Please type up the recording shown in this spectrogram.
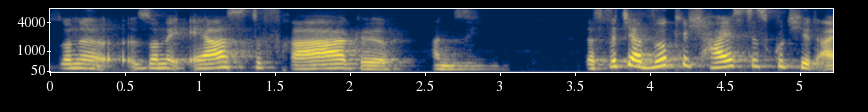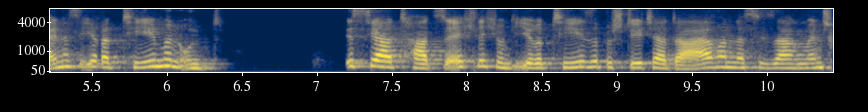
so eine, so eine erste Frage an Sie. Das wird ja wirklich heiß diskutiert. Eines Ihrer Themen, und ist ja tatsächlich, und Ihre These besteht ja darin, dass Sie sagen, Mensch,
